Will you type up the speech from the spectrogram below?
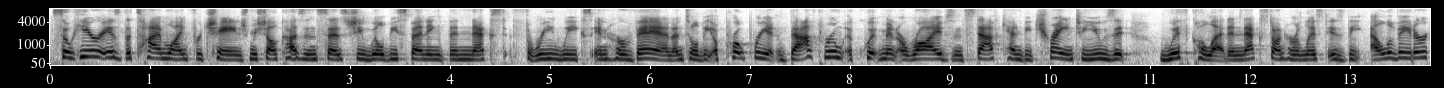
So here is the timeline for change. Michelle Cousins says she will be spending the next three weeks in her van until the appropriate bathroom equipment arrives and staff can be trained to use it with Colette. And next on her list is the elevator.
